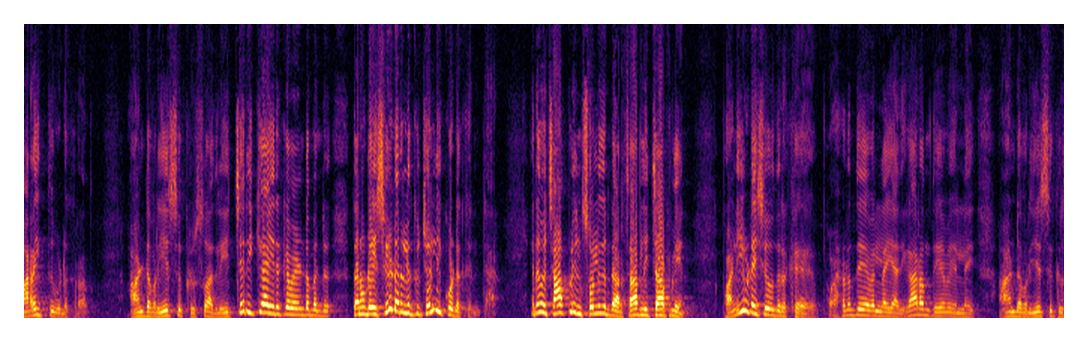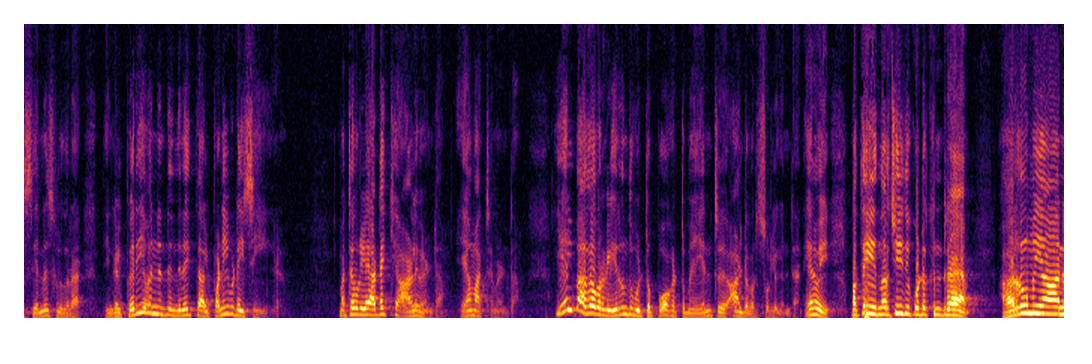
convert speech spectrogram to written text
மறைத்து விடுகிறது. ஆண்டவர் இயேசு கிறிஸ்து அதில் எச்சரிக்கையாக இருக்க வேண்டும் என்று தன்னுடைய சீடர்களுக்கு சொல்லிக் கொடுக்கின்றார். எனவே சாப்ளின் சொல்லுகின்றார் சார்லி சாப்ளின் பணியுடை செய்வதற்கு பணம் தேவையில்லை அதிகாரம் தேவையில்லை. ஆண்டவர் இயேசு கிறிஸ்து என்ன சொல்கிறார்? நீங்கள் பெரியவன் என்று நினைத்தால் பணிவிடை செய்யுங்கள். மற்றவர்களை அடக்கி ஆள வேண்டாம் ஏமாற்ற வேண்டாம். இயல்பாக அவர்கள் இருந்துவிட்டு போகட்டுமே என்று ஆண்டவர் சொல்லுகின்றார். எனவே மற்ற நற்செய்தி கொடுக்கின்ற அருமையான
